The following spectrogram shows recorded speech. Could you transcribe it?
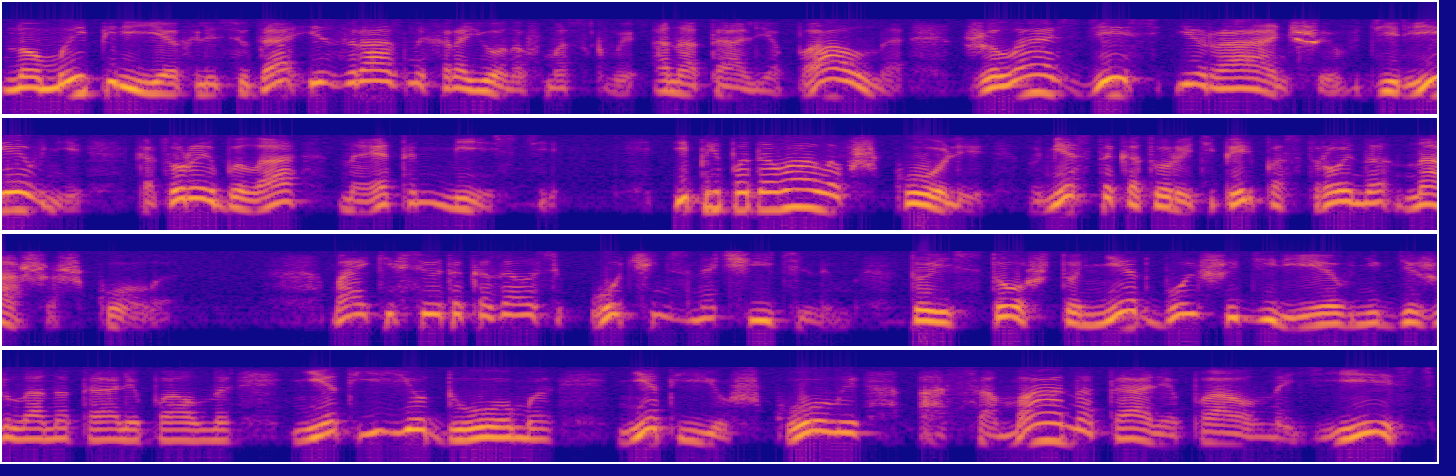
но мы переехали сюда из разных районов Москвы, а Наталья Павловна жила здесь и раньше, в деревне, которая была на этом месте, и преподавала в школе, вместо которой теперь построена наша школа. Майке все это казалось очень значительным, то есть то, что нет больше деревни, где жила Наталья Павловна, нет ее дома, нет ее школы, а сама Наталья Павловна есть,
